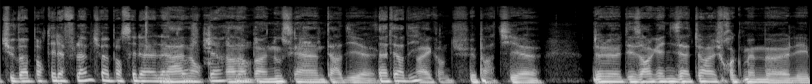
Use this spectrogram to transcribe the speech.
Tu vas apporter la flamme, tu vas apporter la, la ah, torche, non. Pierre non, non, nous c'est interdit. C'est interdit. Ouais, quand tu fais partie. Euh de, des organisateurs et je crois que même euh, les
